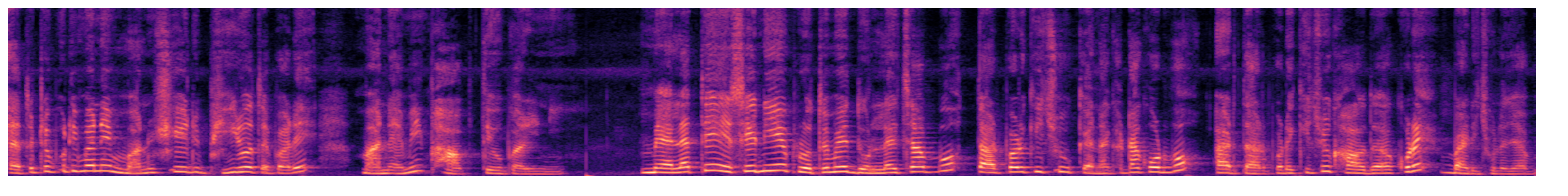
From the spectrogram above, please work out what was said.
এতটা পরিমাণে মানুষের ভিড় হতে পারে মানে আমি ভাবতেও পারিনি। মেলাতে এসে নিয়ে প্রথমে দোলনায় চাপবো, তারপর কিছু কেনাকাটা করব, আর তারপরে কিছু খাওয়া দাওয়া করে বাড়ি চলে যাব।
